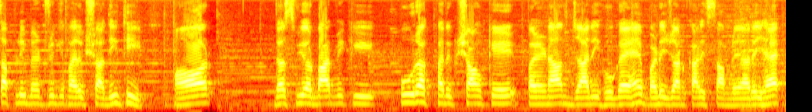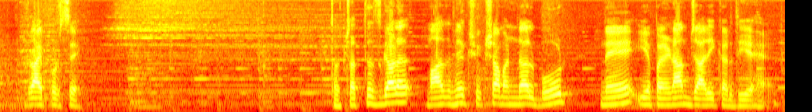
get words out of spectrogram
सप्लीमेंट्री की परीक्षा दी थी और दसवीं और बारहवीं की पूरक परीक्षाओं के परिणाम जारी हो गए हैं। बड़ी जानकारी सामने आ रही है रायपुर से। तो छत्तीसगढ़ माध्यमिक शिक्षा मंडल बोर्ड ने ये परिणाम जारी कर दिए हैं।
